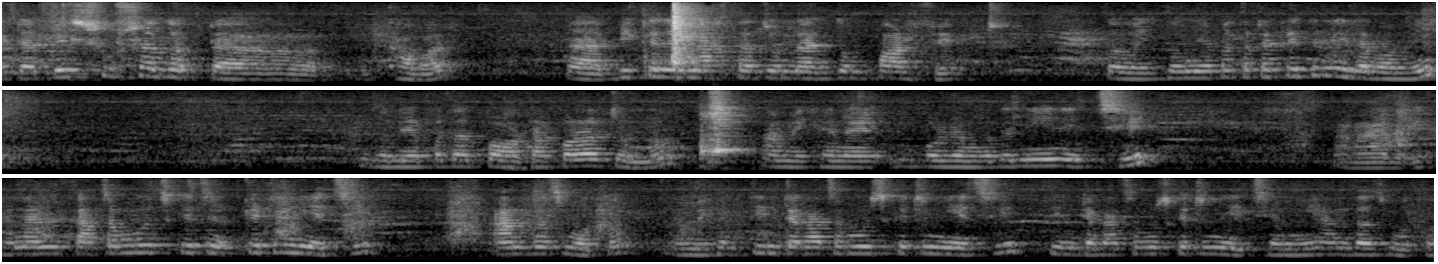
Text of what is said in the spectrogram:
এটা বেশ সুস্বাদু একটা খাবার। বিকেলের নাস্তার জন্য একদম পারফেক্ট তো এই ধনিয়া পাতাটা কেটে নিলাম আমি। ধনিয়া পাতার পরোটা করার জন্য আমি এখানে বোলের মধ্যে নিয়ে নিচ্ছি। আর এখানে আমি কাঁচামরিচ কেটে কেটে নিয়েছি, আন্দাজ মতো। আমি এখানে তিনটা কাঁচামরিচ কেটে নিয়েছি, তিনটা কাঁচামরিচ কেটে নিয়েছি আমি আন্দাজ মতো।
